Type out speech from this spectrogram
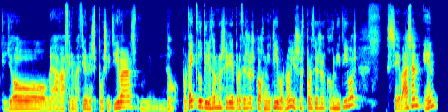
Que yo me haga afirmaciones positivas, no. Porque hay que utilizar una serie de procesos cognitivos, ¿no? Y esos procesos cognitivos se basan en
